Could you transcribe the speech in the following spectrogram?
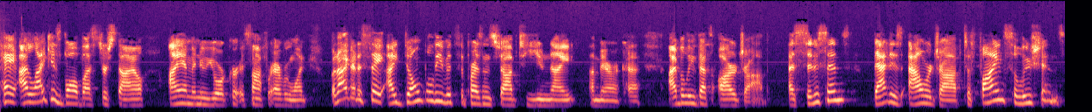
hey, I like his ball buster style. I am a New Yorker. It's not for everyone. But I got to say, I don't believe it's the president's job to unite America. I believe that's our job. As citizens, that is our job to find solutions.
